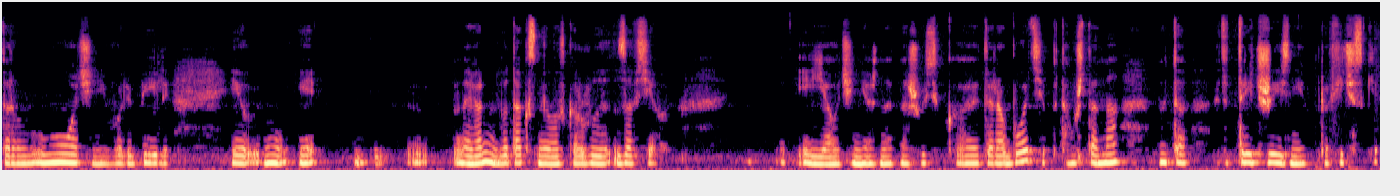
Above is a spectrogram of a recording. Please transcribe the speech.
которым мы очень его любили. И, ну, и наверное, вот так смело скажу за всех. И я очень нежно отношусь к этой работе, потому что она, ну, это, это треть жизни практически.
